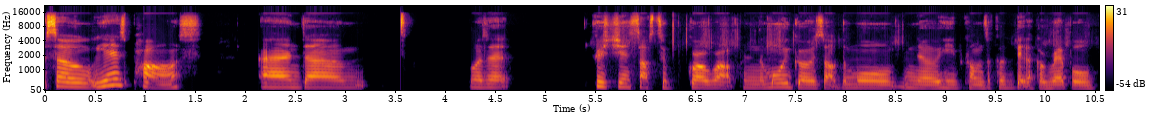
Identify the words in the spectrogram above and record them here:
So years pass, and um, was it Christian starts to grow up, and the more he grows up, the more you know he becomes like a bit like a rebel.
